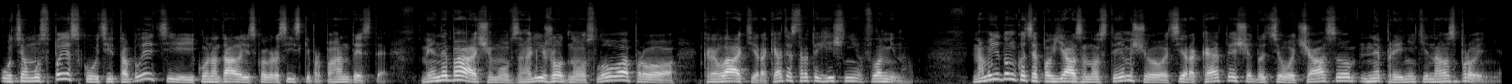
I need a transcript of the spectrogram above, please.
у цьому списку, у цій таблиці, яку надали військові російські пропагандисти, ми не бачимо взагалі жодного слова про крилаті ракети стратегічні Фламінго. На мою думку, це пов'язано з тим, що ці ракети ще до цього часу не прийняті на озброєння,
